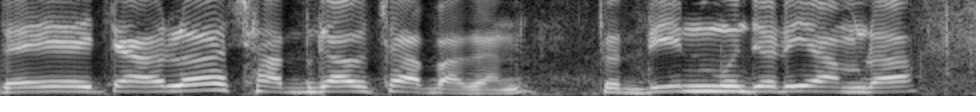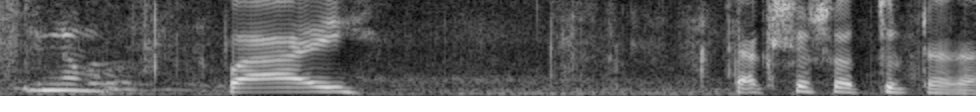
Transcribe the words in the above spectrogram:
দে এটা হলো সাতগাঁও চা বাগান। তো দিন মজুরি আমরা পাই একশো সত্তর টাকা।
